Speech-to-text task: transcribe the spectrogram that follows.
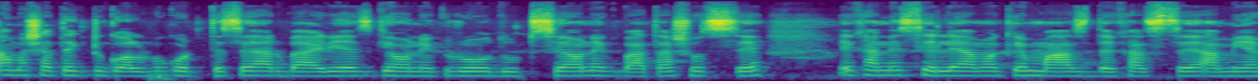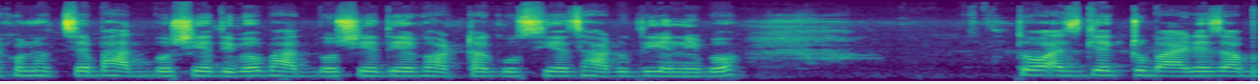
আমার সাথে একটু গল্প করতেছে। আর বাইরে আজকে অনেক রোদ উঠছে, অনেক বাতাস হচ্ছে। এখানে ছেলে আমাকে মাছ দেখাচ্ছে। আমি এখন হচ্ছে ভাত বসিয়ে দিব। ভাত বসিয়ে দিয়ে ঘরটা গুছিয়ে ঝাড়ু দিয়ে নিব। তো আজকে একটু বাইরে যাব,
